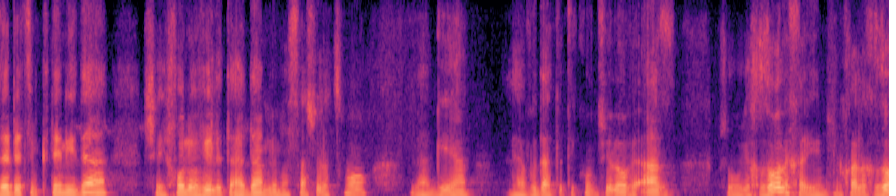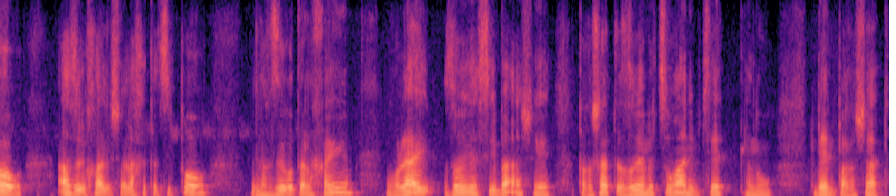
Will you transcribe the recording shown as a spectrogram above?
זה בעצם קנה מידה שיכול להוביל את האדם למסע של עצמו, להגיע לעבודת התיקון שלו, ואז כשהוא יחזור לחיים, הוא יוכל לחזור, אז הוא יוכל לשלח את הציפור ולהחזיר אותה לחיים, ואולי זוהי הסיבה שפרשת תזריע מצורע נמצאת לנו בין פרשת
